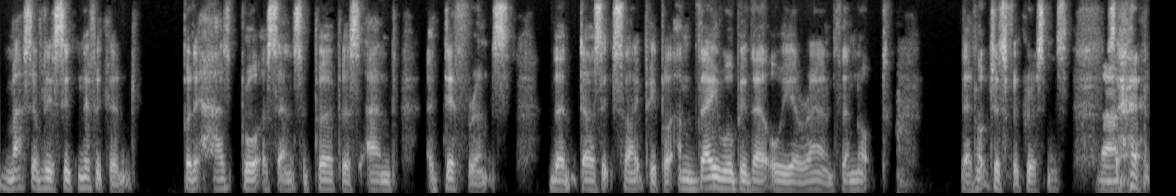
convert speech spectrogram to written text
massively significant, but it has brought a sense of purpose and a difference that does excite people, and they will be there all year round. They're not they're not just for Christmas. No. So,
